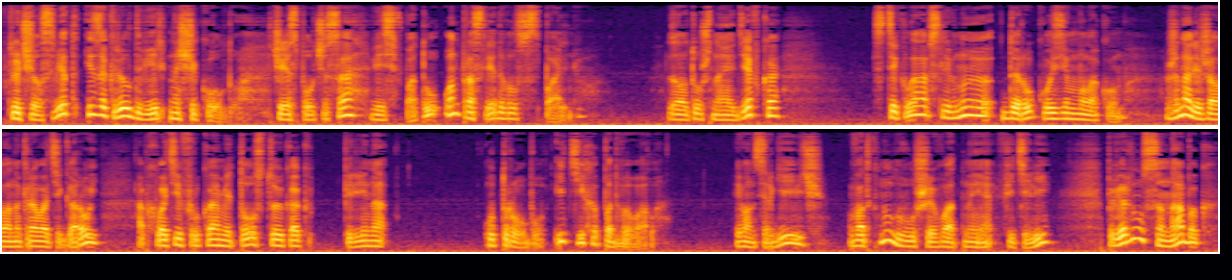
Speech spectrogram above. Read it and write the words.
Включил свет и закрыл дверь на щеколду. Через полчаса, весь в поту, он проследовал в спальню. Золотушная девка стекла в сливную дыру козьим молоком. Жена лежала на кровати горой, обхватив руками толстую, как перина, утробу, и тихо подвывала. Иван Сергеевич воткнул в уши ватные фитили, повернулся на бок,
